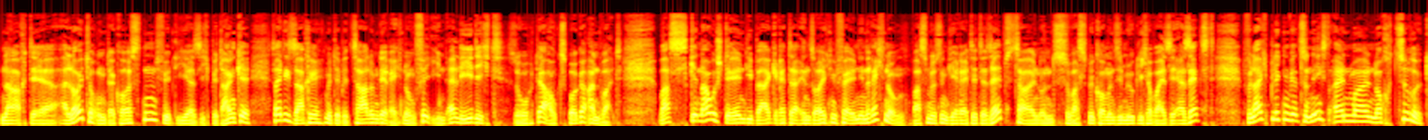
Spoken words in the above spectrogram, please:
Nach der Erläuterung der Kosten, für die er sich bedanke, sei die Sache mit der Bezahlung der Rechnung für ihn erledigt, so der Augsburger Anwalt. Was genau stellen die Bergretter in solchen Fällen in Rechnung? Was müssen Gerettete selbst zahlen? Zahlen und was bekommen sie möglicherweise ersetzt? Vielleicht blicken wir zunächst einmal noch zurück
